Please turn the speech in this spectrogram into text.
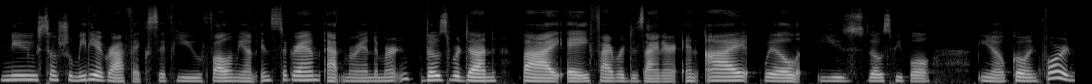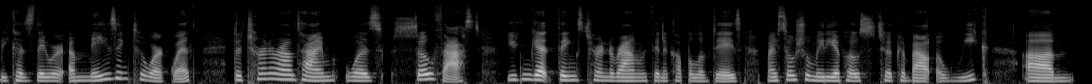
new social media graphics, if you follow me on Instagram at Miranda Merton, those were done by a Fiverr designer. And I will use those people you know, going forward because they were amazing to work with. The turnaround time was so fast. You can get things turned around within a couple of days. My social media posts took about a week. Um,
